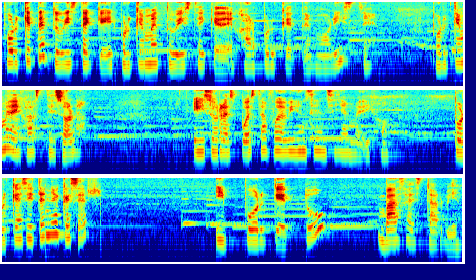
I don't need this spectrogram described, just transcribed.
¿por qué te tuviste que ir? ¿Por qué me tuviste que dejar? ¿Por qué te moriste? ¿Por qué me dejaste sola? Y su respuesta fue bien sencilla, me dijo, porque así tenía que ser y porque tú vas a estar bien.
